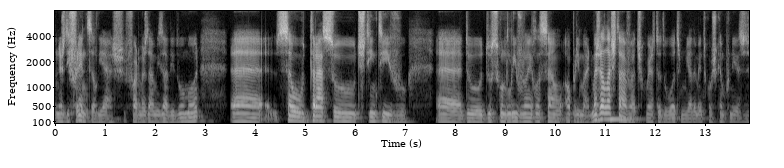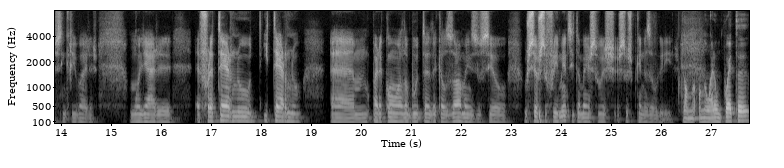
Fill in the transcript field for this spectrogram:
nas diferentes, aliás, formas da amizade e do amor, são o traço distintivo uh, do, do segundo livro em relação ao primeiro. Mas já lá estava a descoberta do outro, nomeadamente com os camponeses das Cinco Ribeiras. Um olhar uh, fraterno, eterno, um, para com a labuta daqueles homens, o seu, os seus sofrimentos e também as suas, as suas pequenas alegrias. Ele, ele não era um poeta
